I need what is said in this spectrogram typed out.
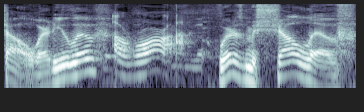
Michelle, where do you live? Aurora. Where does Michelle live?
